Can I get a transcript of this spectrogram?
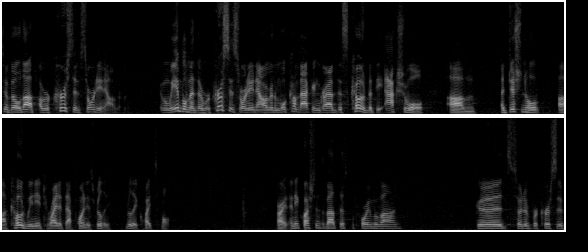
to build up a recursive sorting algorithm. And when we implement the recursive sorting algorithm, we'll come back and grab this code, but the actual, um, additional, uh, code we need to write at that point is really, really quite small. All right, any questions about this before we move on? Good sort of recursive,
